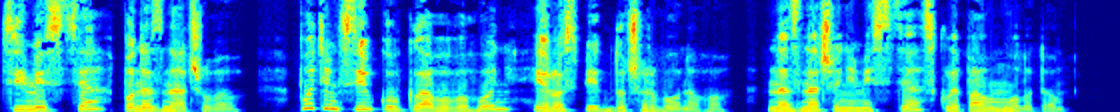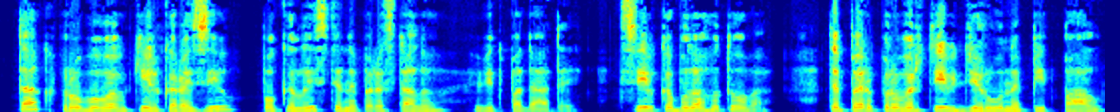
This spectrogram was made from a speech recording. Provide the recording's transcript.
ці місця поназначував. Потім цівку вклав у вогонь і розпік до червоного. Назначені місця склепав молотом. Так пробував кілька разів, поки листя не перестало відпадати. Цівка була готова. Тепер провертів діру на підпал,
